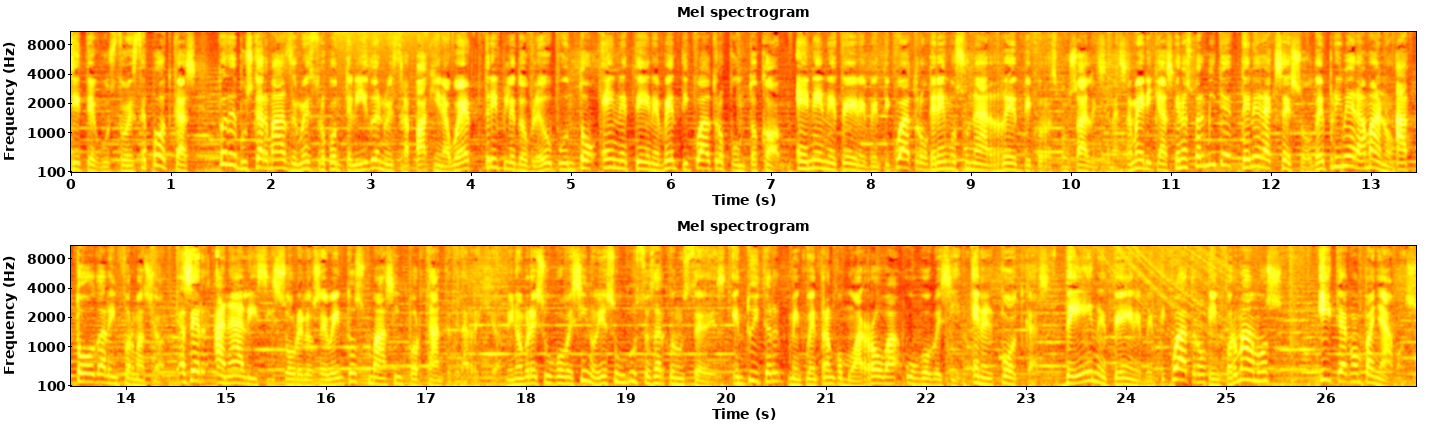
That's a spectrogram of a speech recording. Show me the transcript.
Si te gustó este podcast, puedes buscar más de nuestro contenido en nuestra página web www.ntn24.com. En NTN24 tenemos una red de corresponsales en las Américas que nos permite tener acceso de primera mano a toda la información y hacer análisis sobre los eventos más importantes de la región. Mi nombre es Hugo Vecino y es un gusto estar con ustedes. En Twitter me encuentran como arroba Hugo Vecino. En el podcast de NTN24 te informamos y te acompañamos.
